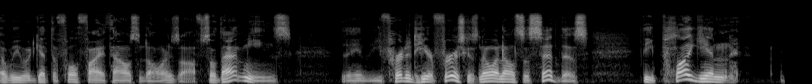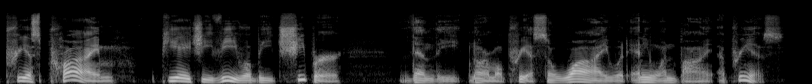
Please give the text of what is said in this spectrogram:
uh, we would get the full $5,000 off. So that means, uh, you've heard it here first because no one else has said this, the plug-in Prius Prime PHEV will be cheaper than the normal Prius. So why would anyone buy a Prius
